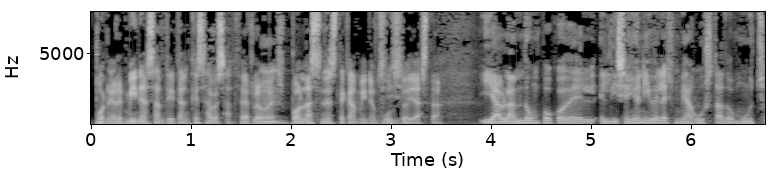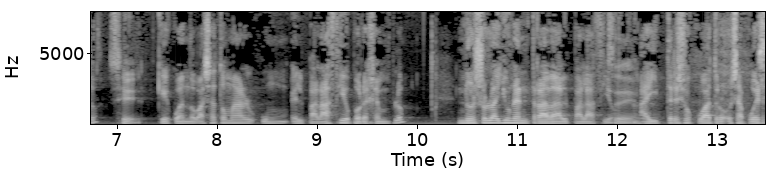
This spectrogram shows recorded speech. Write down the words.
poner minas antitanque sabes hacerlo. es ponlas en este camino, punto, ya está. Y hablando un poco del el diseño de niveles, me ha gustado mucho Sí. que cuando vas a tomar un- el palacio, por ejemplo, no solo hay una entrada al palacio, Sí. hay tres o cuatro, o sea, puedes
